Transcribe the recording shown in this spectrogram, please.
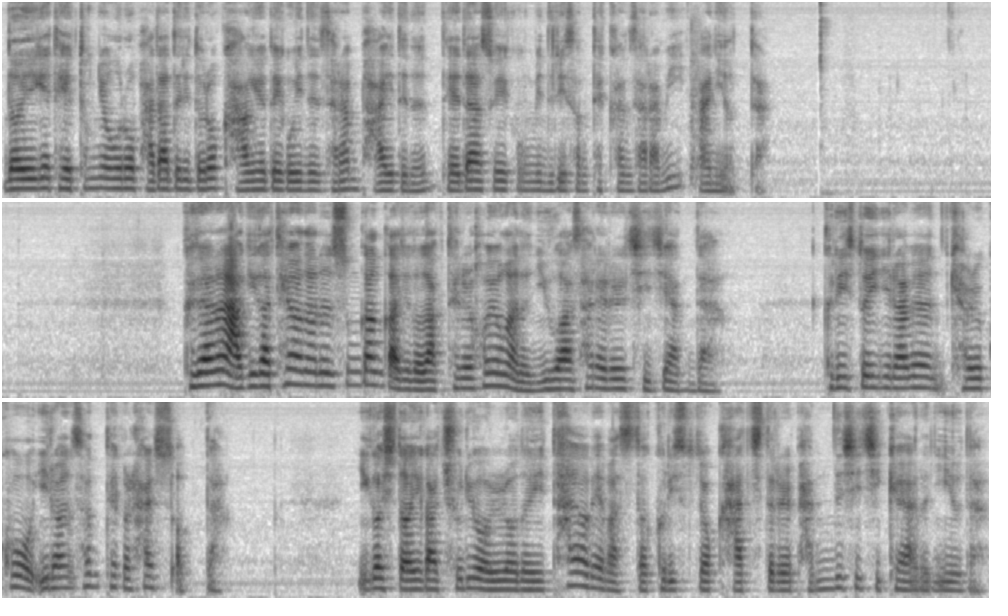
너에게 대통령으로 받아들이도록 강요되고 있는 사람 바이든은 대다수의 국민들이 선택한 사람이 아니었다. 그자는 아기가 태어나는 순간까지도 낙태를 허용하는 유아 사례를 지지한다. 그리스도인이라면 결코 이런 선택을 할 수 없다. 이것이 너희가 주류 언론의 타협에 맞서 그리스도적 가치들을 반드시 지켜야 하는 이유다.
